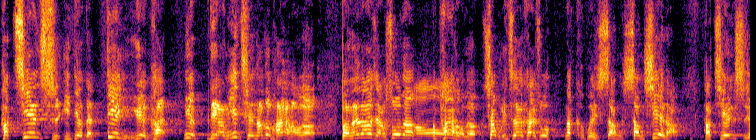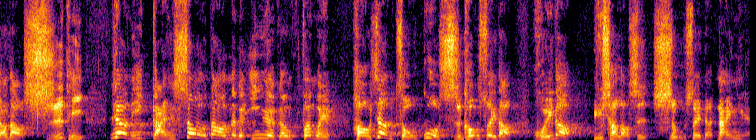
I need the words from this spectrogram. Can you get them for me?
他坚持一定要在电影院看，因为两年前他都拍好了。本来大家想说呢，拍好了，像我一直在看说，那可不可以上上线啊？他坚持要到实体，让你感受到那个音乐跟氛围，好像走过时空隧道，回到雨超老师十五岁的那一年。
